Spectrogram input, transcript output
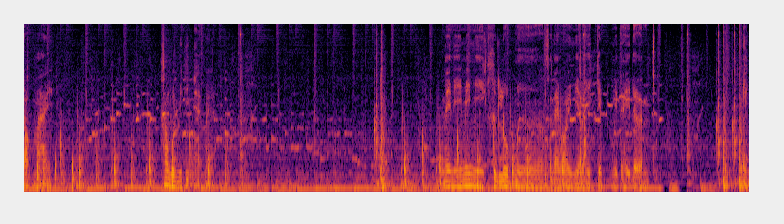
ดอกไม้ ข้างบนมีที่แอบไหมในนี้ไม่มีขึ้นรูปมือ แสดงว่าไม่มีอะไรให้เก็บมีแต่ให้เดินคลิก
